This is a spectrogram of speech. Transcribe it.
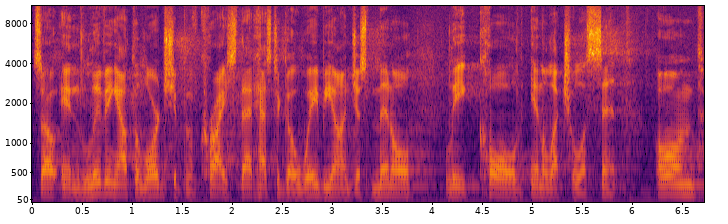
So, in living out the Lordship of Christ, that has to go way beyond just mentally cold intellectual assent. Und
